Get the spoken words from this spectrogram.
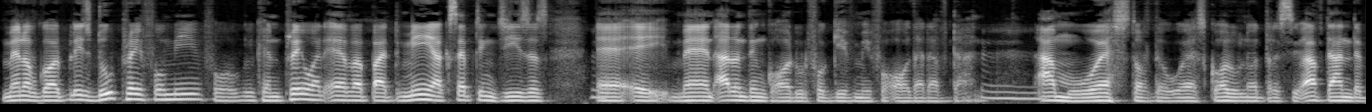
man of God, please do pray for me. For you can pray whatever, but me accepting Jesus, uh, hey, man, I don't think God will forgive me for all that I've done. I'm worst of the worst. God will not receive. I've done the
